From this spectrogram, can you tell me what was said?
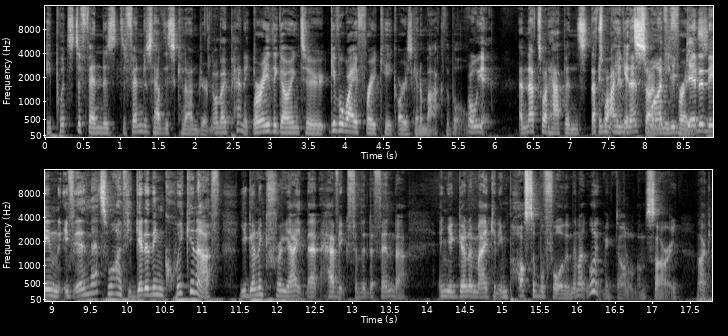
he puts defenders. Defenders have this conundrum. oh, they panic. We're either going to give away a free kick or he's going to mark the ball, Oh yeah. And that's what happens. That's And- why he and gets that's so why many if you frees. get it in, if, and that's why if you get it in quick enough, you're going to create that havoc for the defender, and you're going to make it impossible for them. And like, look, McDonald, I'm sorry. Like,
